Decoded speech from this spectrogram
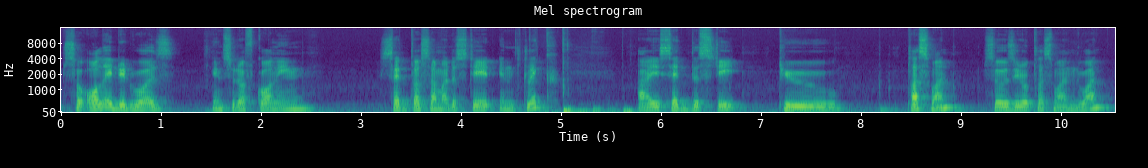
So all I did was instead of calling set the some other state in click, I set the state to plus one. So zero plus one, one.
